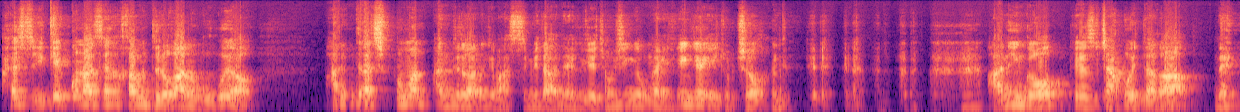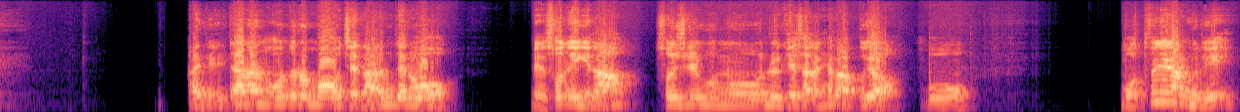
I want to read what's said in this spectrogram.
할 수 있겠구나 생각하면 들어가는 거고요. 아니다 싶으면 안 들어가는 게 맞습니다. 네, 그게 정신건강에 굉장히 좋죠. 아닌 거 계속 잡고 있다가, 네. 아니, 일단은 오늘은 뭐 제 나름대로 네, 손익이나 손실 부문을 계산을 해봤고요. 뭐, 뭐 틀릴 확률이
